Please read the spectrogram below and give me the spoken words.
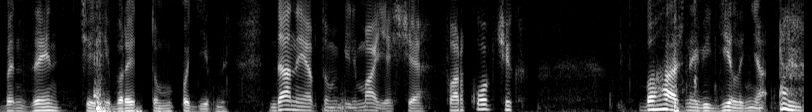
бензин чи гібрид тому подібне. Даний автомобіль має ще фаркопчик. Багажне відділення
